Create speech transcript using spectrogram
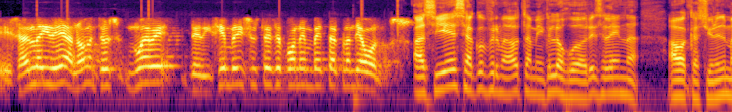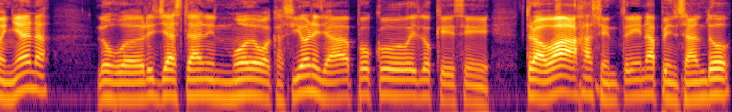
Esa es la idea, ¿no? Entonces, 9 de diciembre, dice usted, se pone en venta el plan de abonos. Así es, se ha confirmado también que los jugadores salen a, vacaciones mañana. Los jugadores ya están en modo vacaciones, ya poco es lo que se trabaja, se entrena pensando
